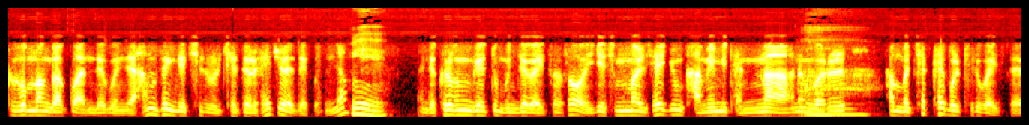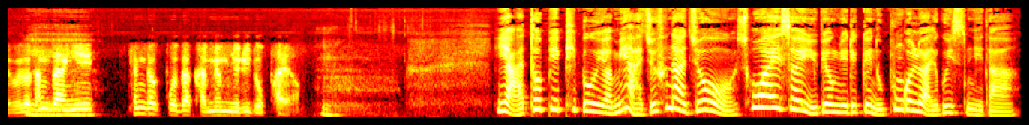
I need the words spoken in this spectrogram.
그것만 갖고 안 되고 이제 항생제 치료를 제대로 해줘야 되거든요. 예. 이제 그런 게 또 문제가 있어서 이게 정말 세균 감염이 됐나 하는 아. 거를 한번 체크해 볼 필요가 있어요. 그래서 예. 상당히 생각보다 감염률이 높아요. 음. 이 아토피 피부염이 아주 흔하죠. 소아에서의 유병률이 꽤 높은 걸로 알고 있습니다.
